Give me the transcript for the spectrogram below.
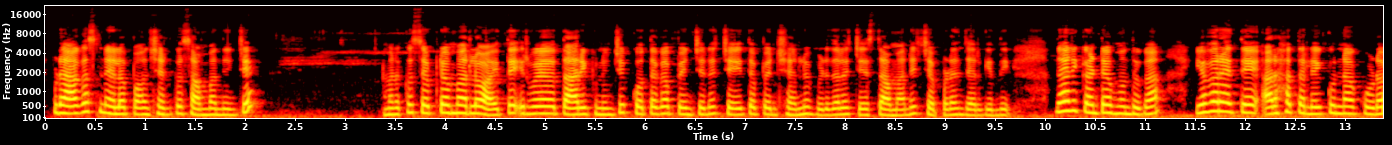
ఇప్పుడు ఆగస్ట్ నెల పెన్షన్కు సంబంధించి మనకు సెప్టెంబర్లో అయితే ఇరవై తారీఖు నుంచి కొత్తగా పెంచిన చేత పెన్షన్లు విడుదల చేస్తామని చెప్పడం జరిగింది. దానికంటే ముందుగా ఎవరైతే అర్హత లేకున్నా కూడా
